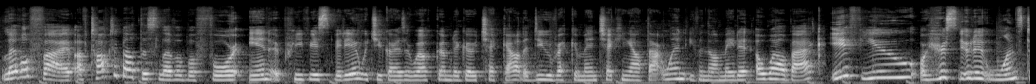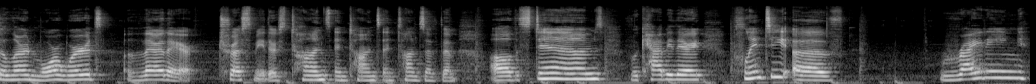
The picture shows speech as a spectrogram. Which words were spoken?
Level 5, I've talked about this level before in a previous video, which you guys are welcome to go check out. I do recommend checking out that one, even though I made it a while back. If you or your student wants to learn more words, they're there. Trust me, there's tons and tons and tons of them. All the stems, vocabulary, plenty of writing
